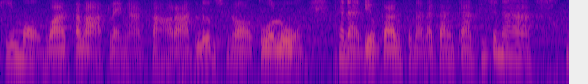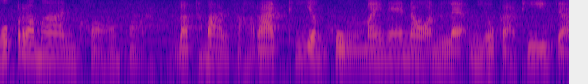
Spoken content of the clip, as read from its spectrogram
ที่มองว่าตลาดแรงงานสหรัฐเริ่มชะลอตัวลง ขณะเดียวกันสถานการณ์การพิจารณางบประมาณของสหรัฐบาลสหรัฐที่ยังคงไม่แน่นอน และมีโอกาสที่จะ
